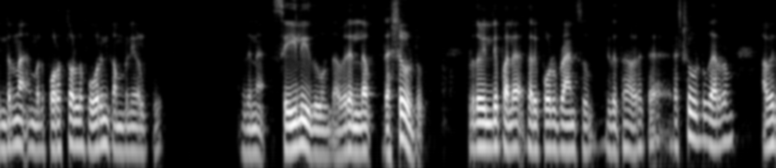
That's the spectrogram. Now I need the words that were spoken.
ഇന്റർനാ പുറത്തുള്ള ഫോറിൻ കമ്പനികൾക്ക് ഇതിനെ സെയിൽ ചെയ്തുകൊണ്ട് അവരെല്ലാം രക്ഷപ്പെട്ടു. ഇവിടുത്തെ വലിയ പല കറിപ്പോർട്ട് ബ്രാൻഡ്സും എടുത്ത് അവരൊക്കെ രക്ഷപ്പെട്ടു. കാരണം അവർ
